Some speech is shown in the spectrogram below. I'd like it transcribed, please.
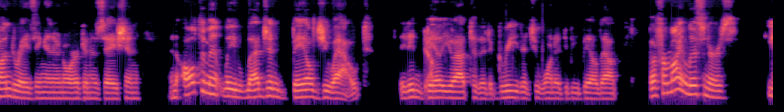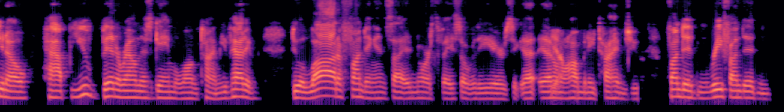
fundraising in an organization? And ultimately, Legend bailed you out. They didn't yeah. bail you out to the degree that you wanted to be bailed out. But for my listeners, you know, Hap, you've been around this game a long time. You've had a do a lot of funding inside of North Face over the years. I, I don't yeah. know how many times you funded and refunded, and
